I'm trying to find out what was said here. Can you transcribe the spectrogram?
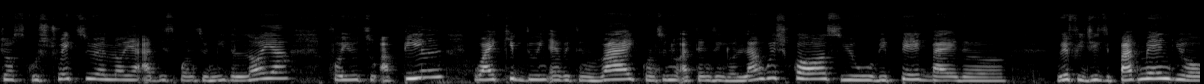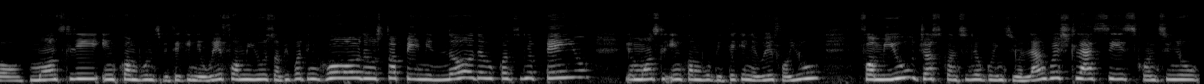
just go straight to your lawyer. At this point you need a lawyer for you to appeal. Why keep doing everything right? Continue attending your language course. You will be paid by the refugee department your monthly income won't be taken away from you. Some people think oh they will stop paying me. No they will continue paying you. Your monthly income will be taken away for you from you. Just continue going to your language classes continue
